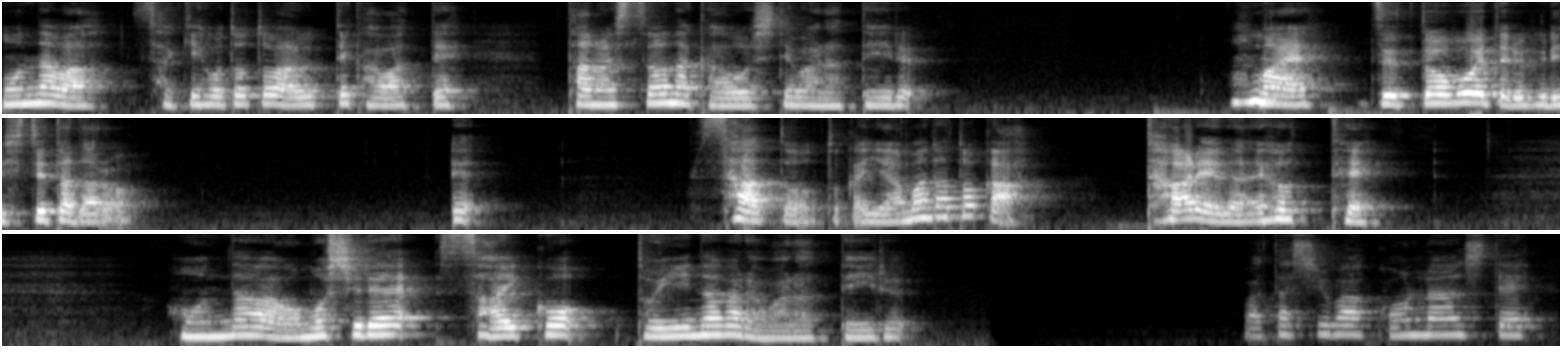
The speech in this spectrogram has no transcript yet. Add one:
女は先ほどとは打って変わって楽しそうな顔をして笑っている。お前、ずっと覚えてるふりしてただろ。え、佐藤とか山田とか、誰だよって。女は面白い、最高と言いながら笑っている。私は混乱して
